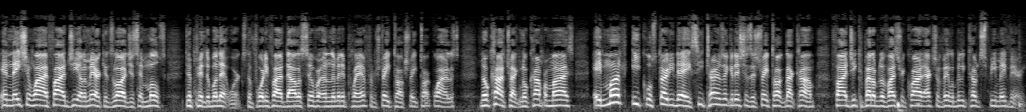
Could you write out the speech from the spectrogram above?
and nationwide 5G on America's largest and most dependable networks. The $45 Silver Unlimited plan from Straight Talk, Straight Talk Wireless. No contract, no compromise. A month equals 30 days. See terms and conditions at straighttalk.com. 5G compatible device required. Actual availability, coverage speed may vary.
